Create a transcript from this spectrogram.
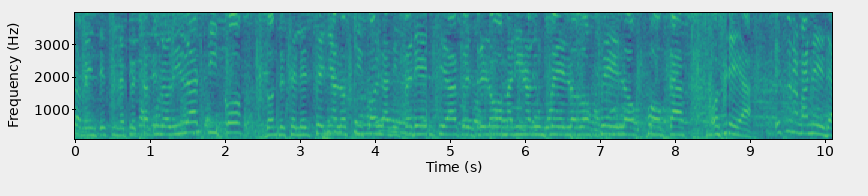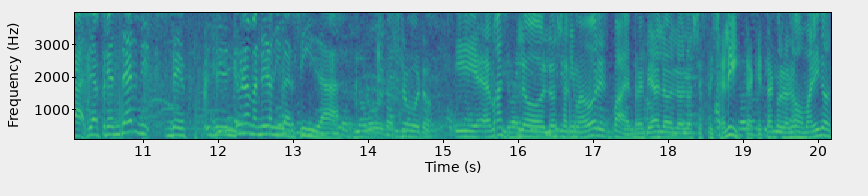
Exactamente, es un espectáculo didáctico donde se le enseña a los chicos las diferencias entre lobo marino de un pelo, dos pelos, pocas. O sea, es una manera de aprender de, de- de una manera divertida. Seguro. Y además lo- los animadores, en realidad lo- lo- los especialistas que están con los lobos marinos,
